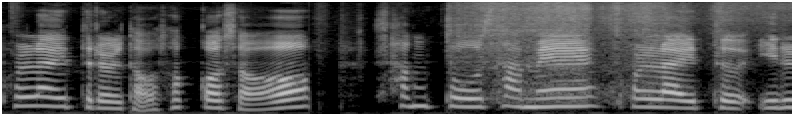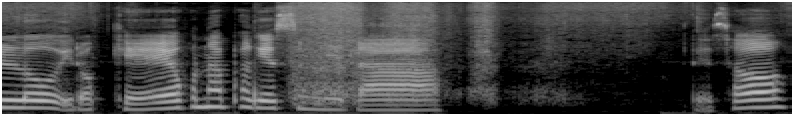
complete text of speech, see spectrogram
폴라이트를 더 섞어서 상토 3에 폴라이트 1로 이렇게 혼합하겠습니다. 그래서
